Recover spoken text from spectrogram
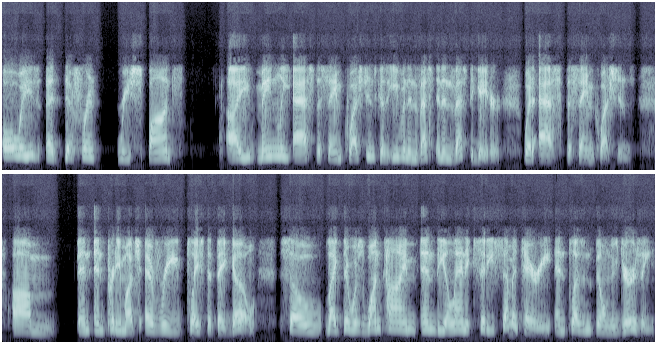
always a different response I mainly ask the same questions because even invest an investigator would ask the same questions, um, in in pretty much every place that they go. So, like, there was one time in the Atlantic City Cemetery in Pleasantville, New Jersey,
